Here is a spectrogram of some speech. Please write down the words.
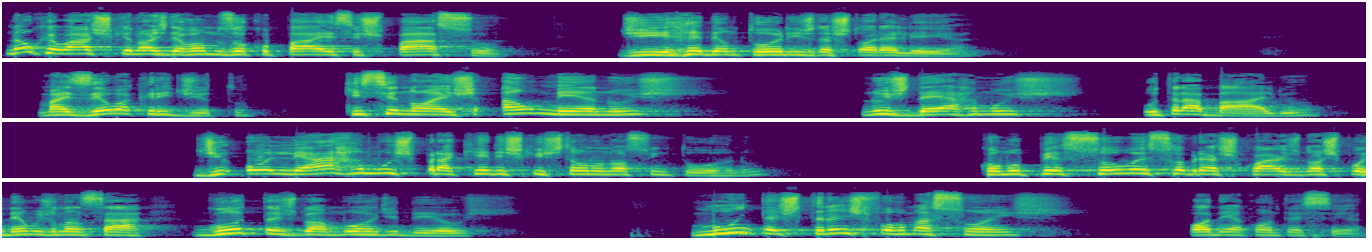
Não que eu acho que nós devamos ocupar esse espaço de redentores da história alheia. Mas eu acredito que se nós, ao menos, nos dermos o trabalho de olharmos para aqueles que estão no nosso entorno como pessoas sobre as quais nós podemos lançar gotas do amor de Deus, muitas transformações podem acontecer.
